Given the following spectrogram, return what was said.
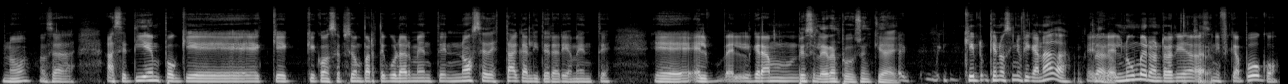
¿no? O sea, hace tiempo que, Concepción particularmente no se destaca literariamente. Eh, el, gran... Pese a la gran producción que hay. Eh, que, no significa nada. El, número en realidad significa poco.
